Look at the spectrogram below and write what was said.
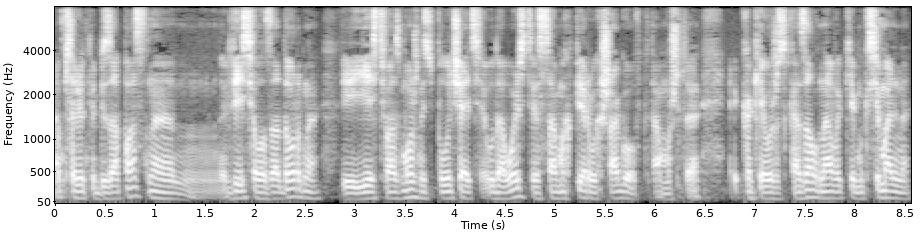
абсолютно безопасно, весело, задорно, и есть возможность получать удовольствие с самых первых шагов, потому что, как я уже сказал, навыки максимально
